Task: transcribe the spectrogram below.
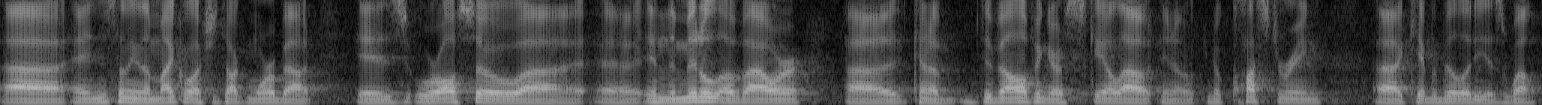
and this is something that Michael actually talked more about, is we're also in the middle of our uh, kind of developing our scale out, you know, you know clustering uh, capability as well.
